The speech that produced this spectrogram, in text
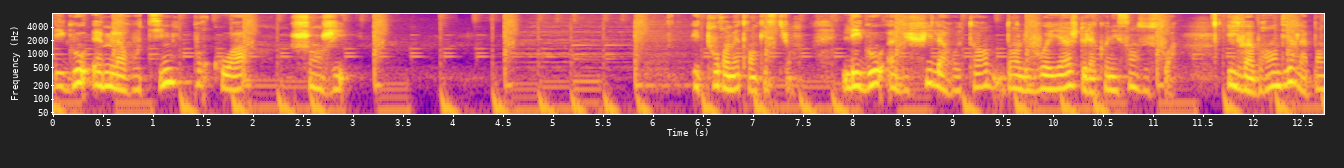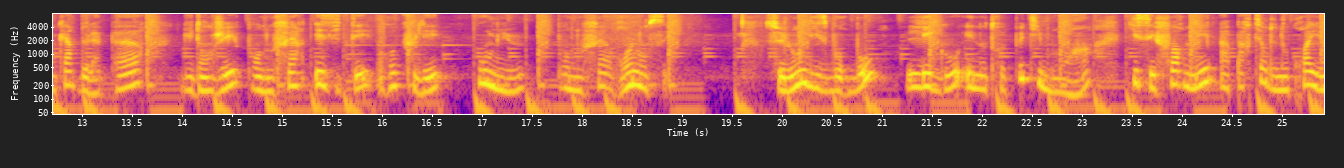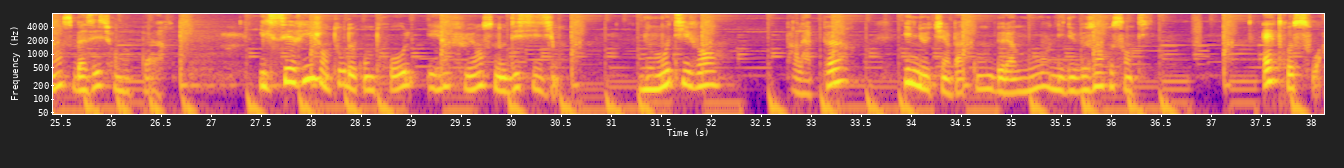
L'ego aime la routine, pourquoi changer? Et tout remettre en question L'ego a du fil à retordre dans le voyage de la connaissance de soi. Il va brandir la pancarte de la peur, du danger pour nous faire hésiter, reculer ou mieux pour nous faire renoncer. Selon Lise Bourbeau, l'ego est notre petit moi qui s'est formé à partir de nos croyances basées sur nos peurs. Il s'érige en tour de contrôle et influence nos décisions. Nous motivant par la peur, il ne tient pas compte de l'amour ni du besoin ressenti. Être soi.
